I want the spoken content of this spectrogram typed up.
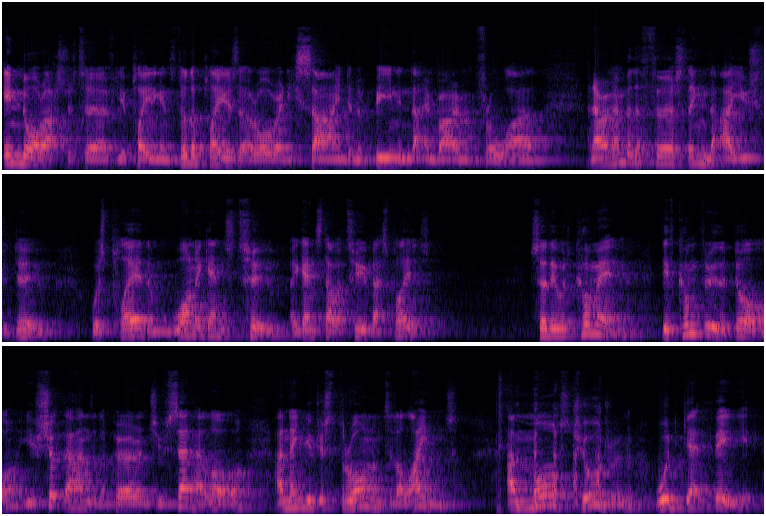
indoor astroturf, you're playing against other players that are already signed and have been in that environment for a while. And I remember the first thing that I used to do was play them one against two against our two best players. So they would come in, they've come through the door, you've shook the hands of the parents, you've said hello, and then you've just thrown them to the lions. And most children would get beat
